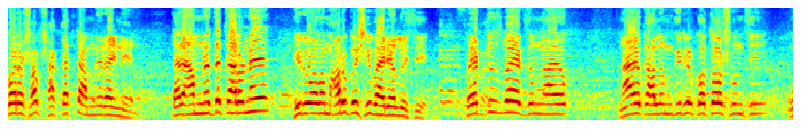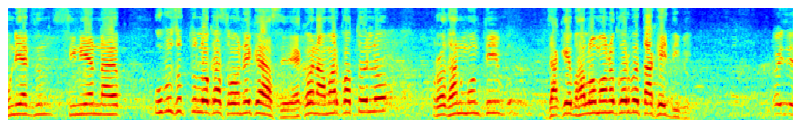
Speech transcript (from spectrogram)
করে সব সাক্ষাৎটা আপনারাই নেন। তাহলে আপনাদের কারণে হিরো আলম আরও বেশি ভাইরাল হয়েছে। ফেরদুস ভাই একজন নায়ক নায়ক আলমগীরের কথাও শুনছি উনি একজন সিনিয়র নায়ক। উপযুক্ত লোক আছে অনেকে আছে। এখন আমার কথা হইল প্রধানমন্ত্রী যাকে ভালো মনে করবে তাকেই দিবে। ওই যে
